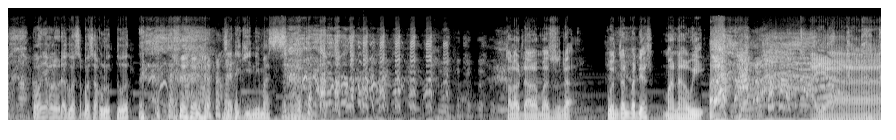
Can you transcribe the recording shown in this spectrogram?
Pokoknya kalau udah gosok-gosok lutut. jadi gini Mas. Kalau dalam bahasa Sunda, punten Pak Dias, Manawi. Ayah.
